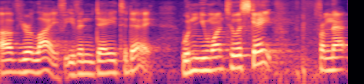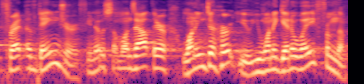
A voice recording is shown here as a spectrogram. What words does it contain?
of your life, even day to day? Wouldn't you want to escape from that threat of danger? If you know someone's out there wanting to hurt you, you want to get away from them.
